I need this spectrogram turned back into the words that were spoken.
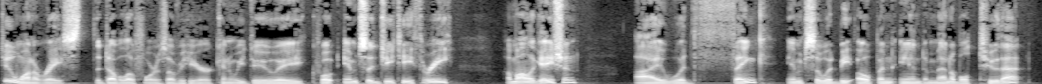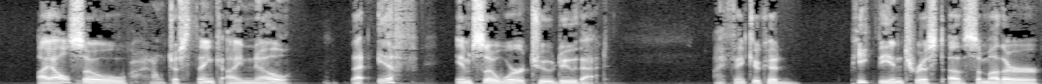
do want to race the 004s over here. Can we do a quote IMSA GT3 homologation? I would think IMSA would be open and amenable to that. I also, I don't just think, I know that if IMSA were to do that, I think it could pique the interest of some other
